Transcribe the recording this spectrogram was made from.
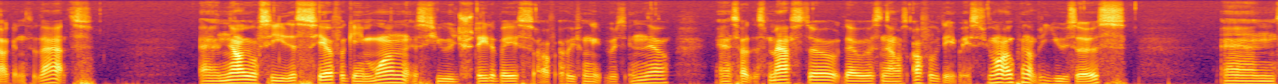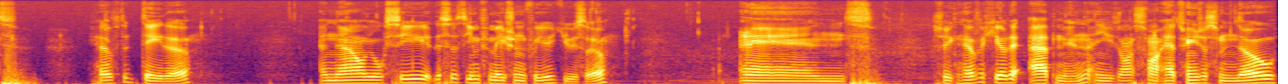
Log into that. And now you'll see this here for game one, this huge database of everything that was in there. And inside this master, there is now this other database. You want to open up the users and head over data. And now you'll see this is the information for your user. And so you can head over here to admin and you also want to change this from no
